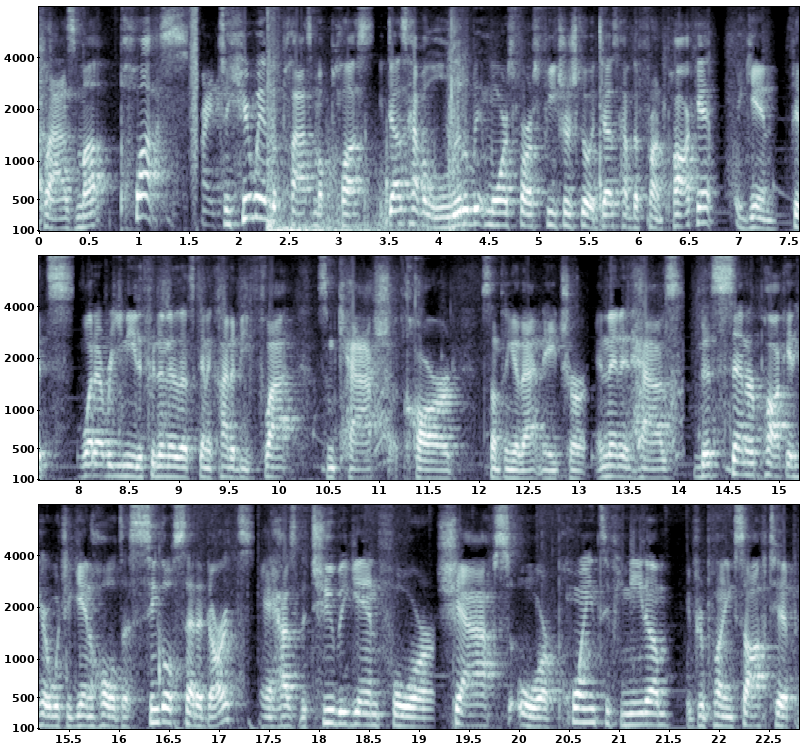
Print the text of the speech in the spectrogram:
Plasma Plus. All right, so here we have the Plasma Plus. It does have a little bit more as far as features go. It does have the front pocket. Again, fits whatever you need to fit in there that's gonna kind of be flat, some cash, a card, something of that nature. And then it has this center pocket here, which again holds a single set of darts. It has the tube again for shafts or points if you need them, if you're playing soft tip,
